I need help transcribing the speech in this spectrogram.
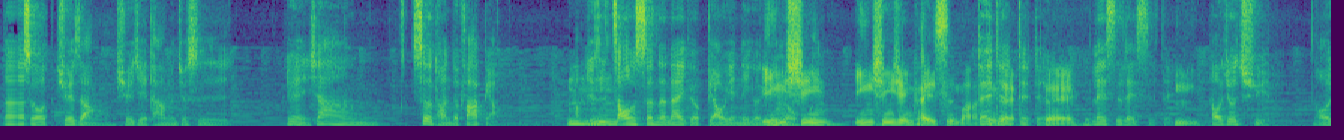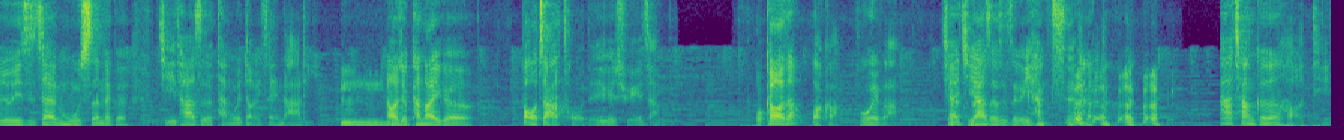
那时候学长学姐他们就是有点像社团的发表。嗯，就是招生的那个表演那个迎新，迎新先开始嘛，对对对对？对，类似类似对，嗯，然后我就去了。然后就一直在目视那个吉他社的摊位到底在哪里，嗯，嗯，然后就看到一个爆炸头的一个学长，我看到他，我靠，不会吧？现在吉他社是这个样子，他唱歌很好听，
